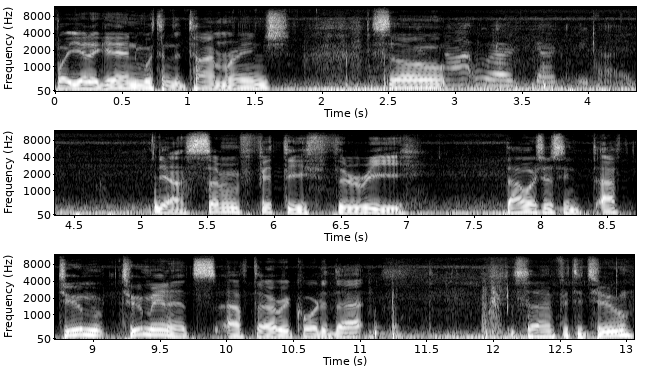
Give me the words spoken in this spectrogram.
but yet again within the time range. So Not we're going to be tied. yeah, 7:53. That was just in after two two minutes after I recorded that. 7:52.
